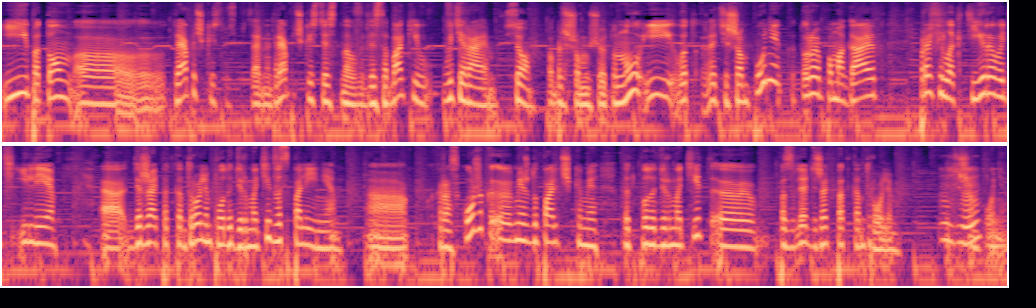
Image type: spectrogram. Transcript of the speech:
И потом э, тряпочкой, специальной тряпочкой, естественно, для собаки вытираем. Все, по большому счету. Ну, и вот эти шампуни, которые помогают профилактировать или э, держать под контролем пододерматит воспаление. А, как раз кожа э, между пальчиками, этот пододерматит э, позволяет держать под контролем эти Мгм. шампуни.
